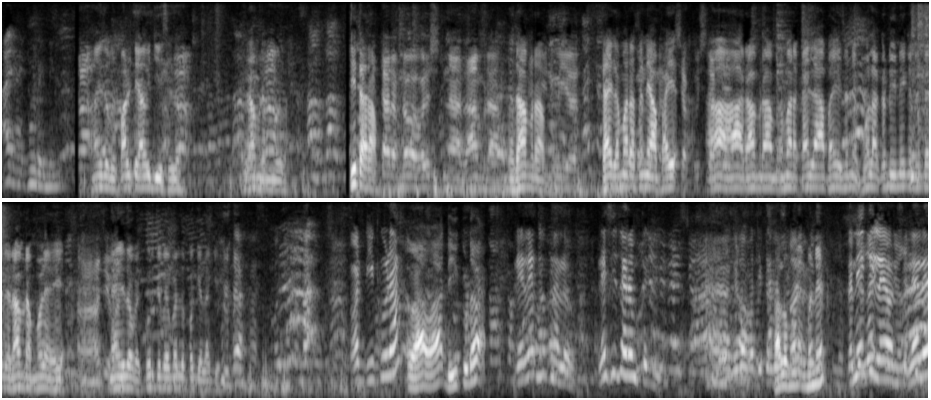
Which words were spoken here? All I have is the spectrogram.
આઈ તો ભાઈ પાર્ટી આવી ગઈ છે જો રામ રામ મળવા. સીતારામ. તારામ નવા વર્ષના રામ રામ. રામ રામ. કાલે અમારા છે ને આ ભાઈ હા હા રામ રામ. અમારા કાલે આ ભાઈ છે ને ભોલા કડવી નહીં કે અત્યારે રામ રામ મળે હે. હાજી નહીં તો ભાઈ કુર્ચી ભાઈ મારે તો પગે લાગી. ઓર દીકુડા? વાહ વાહ ડીકુડા રે લે દુખના લો. રે સીતારામ કરે. હાલો મને મને. તને કી લેવાનું છે. લે લે.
